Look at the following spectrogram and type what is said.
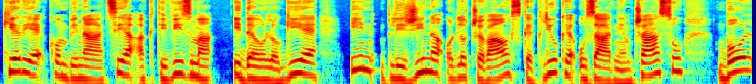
kjer je kombinacija aktivizma, ideologije in bližina odločevalske kljuke v zadnjem času bolj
